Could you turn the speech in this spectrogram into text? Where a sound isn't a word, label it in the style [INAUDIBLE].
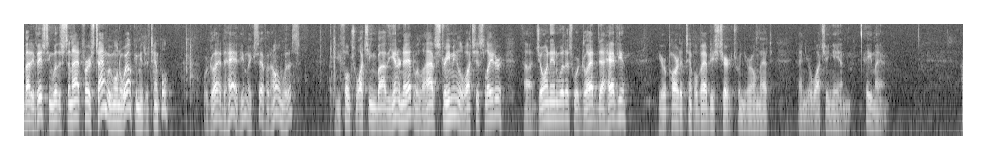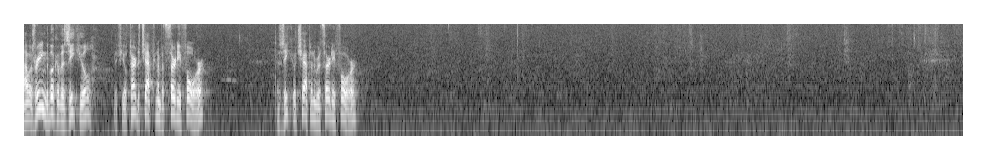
Anybody visiting with us tonight, first time, we want to welcome you to Temple. We're glad to have you. Make yourself at home with us. You folks watching by the internet or live streaming, will watch this later, uh, join in with us. We're glad to have you. You're a part of Temple Baptist Church when you're on that and you're watching in. Amen. I was reading the book of Ezekiel. If you'll turn to chapter number 34, Ezekiel chapter number 34.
